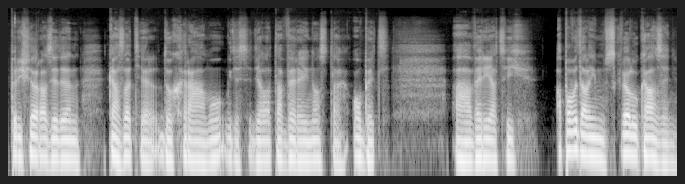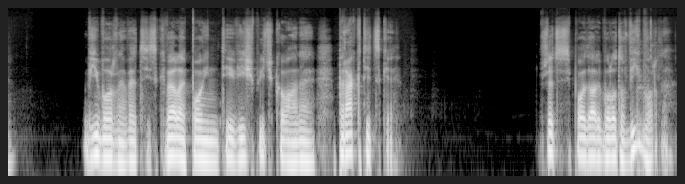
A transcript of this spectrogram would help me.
Prišiel raz jeden kazateľ do chrámu, kde sedela tá verejnosť, tá obec a veriacich a povedal im skvelú kázeň. Výborné veci, skvelé pointy, vyšpičkované, praktické. Všetci si povedali, bolo to výborné.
